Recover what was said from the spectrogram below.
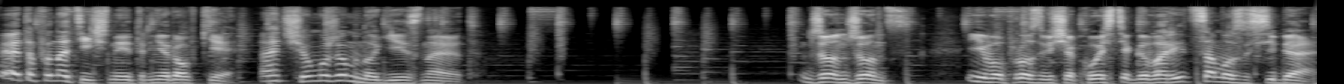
Это фанатичные тренировки, о чем уже многие знают. Джон Джонс. Его прозвище Костя говорит само за себя.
